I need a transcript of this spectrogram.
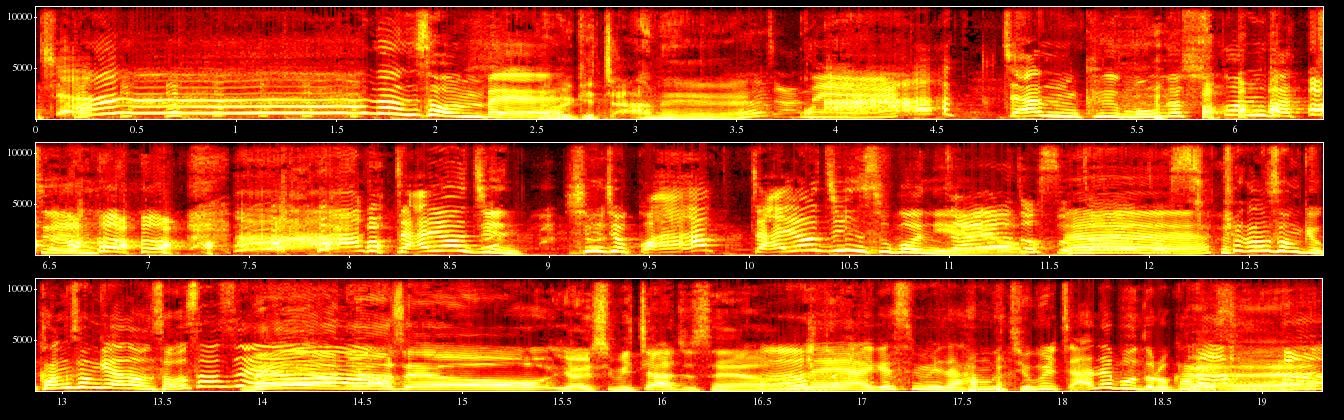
짠한 선배 왜 이렇게 짠해? 짠해 짠 그 뭔가 수건 같은 꽉 짜여진 심지어 꽉 짜여진 수건이에요. 짜여졌어, 짜여졌어. 네. 최강성규, 강성기 아나운서 어서 오세요. 네, 안녕하세요. 열심히 짜주세요. 네, 알겠습니다. 한번 죽을 짜내 보도록 네. 하겠습니다. 네.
